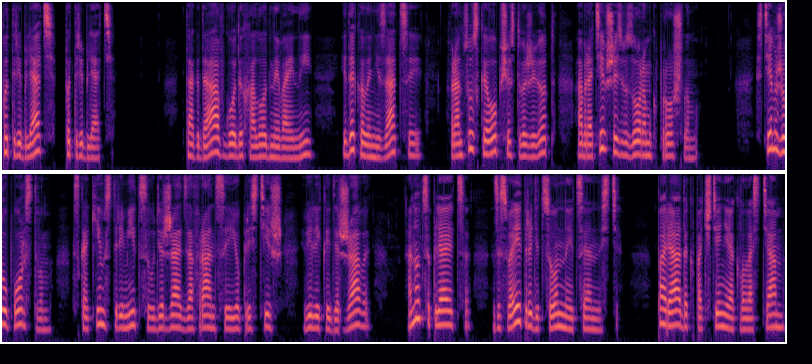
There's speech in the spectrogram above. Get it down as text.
Потреблять, потреблять. Тогда, в годы Холодной войны и деколонизации, французское общество живет, обратившись взором к прошлому. С тем же упорством, с каким стремится удержать за Францией ее престиж великой державы, оно цепляется за свои традиционные ценности — порядок, почтение к властям,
